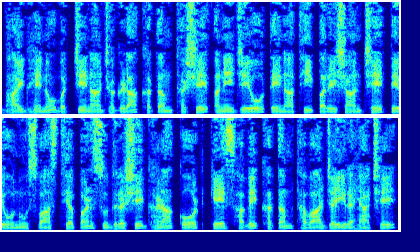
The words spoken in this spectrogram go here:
ભાઈ બહેનો વચ્ચેના ઝઘડા ખતમ થશે અને જેઓ તેનાથી પરેશાન છે તેઓનું સ્વાસ્થ્ય પણ સુધરશે. ઘણા કોર્ટ કેસ હવે ખતમ થવા જઈ રહ્યા છે.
